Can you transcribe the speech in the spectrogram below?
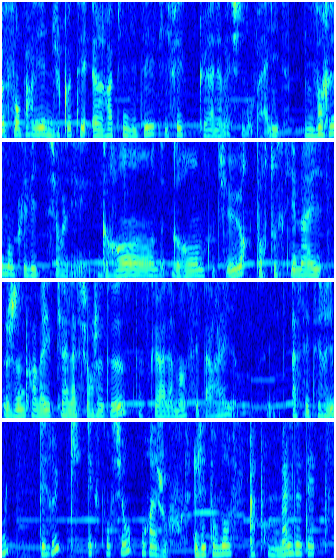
Sans parler du côté rapidité qui fait qu'à la machine, on va aller vraiment plus vite sur les grandes, grandes coutures. Pour tout ce qui est maille, je ne travaille qu'à la surjeteuse parce qu'à la main, c'est pareil, hein. c'est assez terrible perruque, extension ou rajout. J'ai tendance à prendre mal de tête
